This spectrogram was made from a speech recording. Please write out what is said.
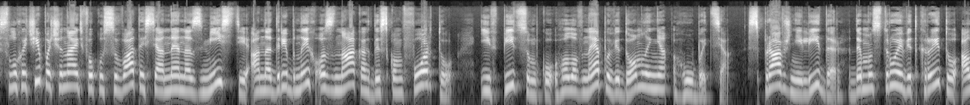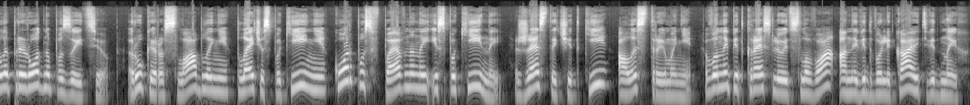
Слухачі починають фокусуватися не на змісті, а на дрібних ознаках дискомфорту, і в підсумку головне повідомлення губиться. Справжній лідер демонструє відкриту, але природну позицію. Руки розслаблені, плечі спокійні, корпус впевнений і спокійний, жести чіткі, але стримані. Вони підкреслюють слова, а не відволікають від них.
